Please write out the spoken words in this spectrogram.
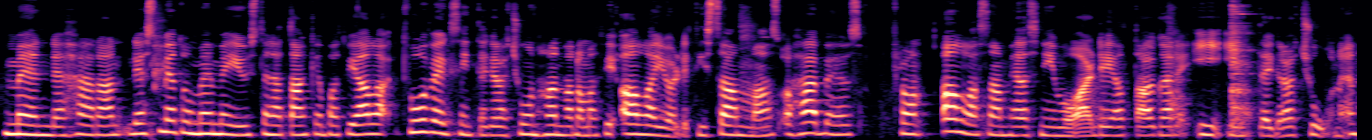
Men det, här, det som jag tog med mig är just den här tanken på att vi alla, tvåvägsintegration handlar om att vi alla gör det tillsammans och här behövs från alla samhällsnivåer deltagare i integrationen.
